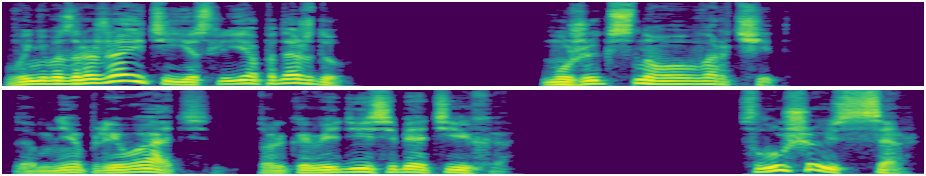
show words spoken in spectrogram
Вы не возражаете, если я подожду?» Мужик снова ворчит. Да мне плевать, только веди себя тихо. Слушаюсь, сэр.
